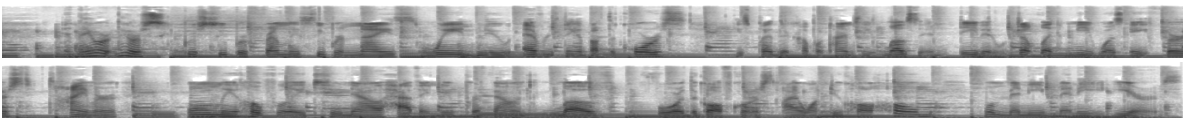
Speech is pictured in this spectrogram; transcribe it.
and they were they were super super friendly, super nice. Wayne knew everything about the course. He's played there a couple times. He loves it. And David, just like me, was a first timer, only hopefully to now have a new profound love for the golf course I want to call home for many, many years.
